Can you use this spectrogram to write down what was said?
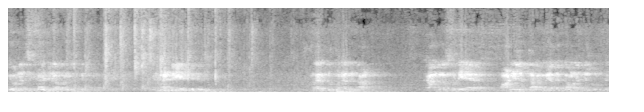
யுவனஸ் கதிர் அவர்களுக்கு நன்றியை தெரிவித்துக் அதற்கு பிறகு நான் காங்கிரசுடைய மாநில தலைமை அதை கவனத்தில் கொண்டு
